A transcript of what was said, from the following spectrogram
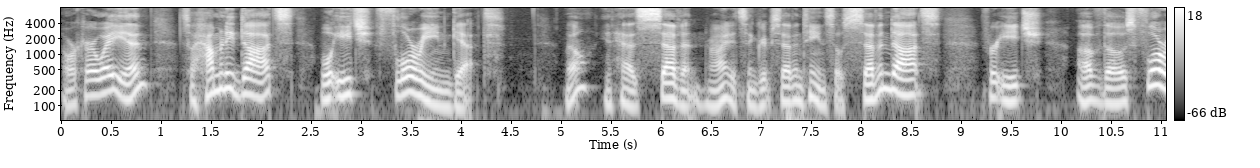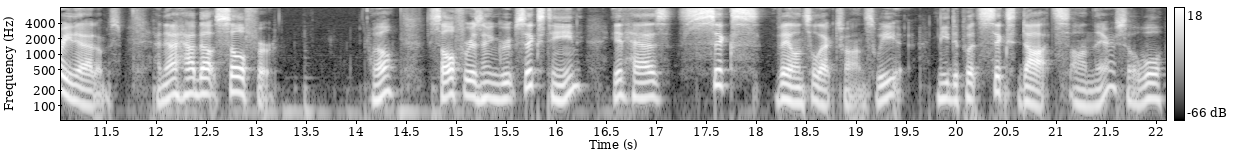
work our way in. So how many dots will each fluorine get? Well, it has seven, right? It's in group 17. So seven dots for each of those fluorine atoms. And now how about sulfur? Well, sulfur is in group 16. It has six valence electrons. We need to put six dots on there. So we'll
